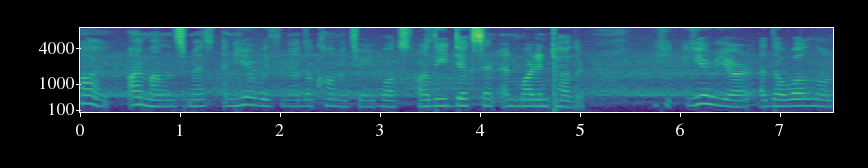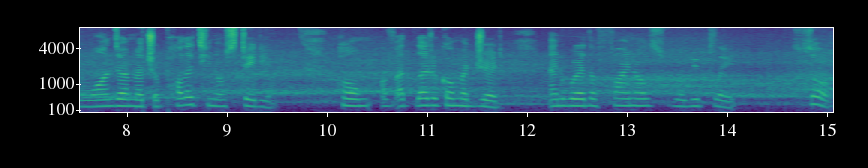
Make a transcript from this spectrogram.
Hi, I'm Alan Smith, and here with me on the commentary box are Lee Dixon and Martin Tyler. He- Here we are at the well known Wanda Metropolitano Stadium, home of Atletico Madrid, and where the finals will be played. So,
